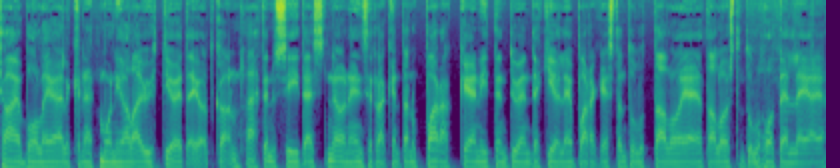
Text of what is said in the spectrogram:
chaiboleja, eli näitä monialayhtiöitä, jotka on lähtenyt siitä, että ne on ensin rakentanut parakkeja niiden työntekijöille ja parakeista on tullut taloja ja taloista on tullut hotelleja ja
